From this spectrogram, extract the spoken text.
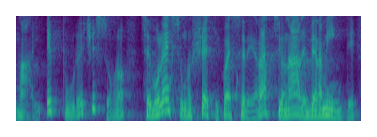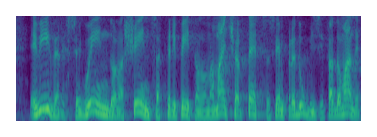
mai. Eppure ci sono, se volesse uno scettico essere razionale veramente e vivere seguendo la scienza, che ripeto non ha mai certezze, sempre dubbi, si fa domande,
